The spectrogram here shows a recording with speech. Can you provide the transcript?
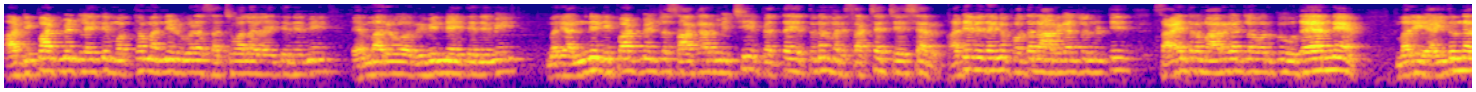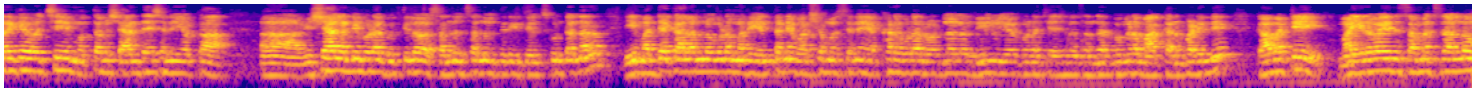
ఆ డిపార్ట్మెంట్లు అయితే మొత్తం అన్నిటి కూడా సచివాలయాలు అయితేనేమి ఎంఆర్ఓ రెవెన్యూ అయితేనేమి మరి అన్ని డిపార్ట్మెంట్ల సహకారం ఇచ్చి పెద్ద ఎత్తున మరి సక్సెస్ చేశారు. అదే విధంగా పొద్దున ఆరు గంటల నుండి సాయంత్రం ఆరు గంటల వరకు ఉదయాన్నే మరి ఐదున్నరకే వచ్చి మొత్తం శాంతేషన్ యొక్క విషయాలన్నీ కూడా గుత్తిలో సందులు సందులు తిరిగి తెలుసుకుంటున్నారు. ఈ మధ్య కాలంలో కూడా మరి వెంటనే వర్షం వస్తేనే ఎక్కడ కూడా రోడ్లలో నీళ్ళు లేకుండా చేసిన సందర్భం కూడా మాకు కనపడింది. కాబట్టి మా ఇరవై ఐదు సంవత్సరాల్లో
